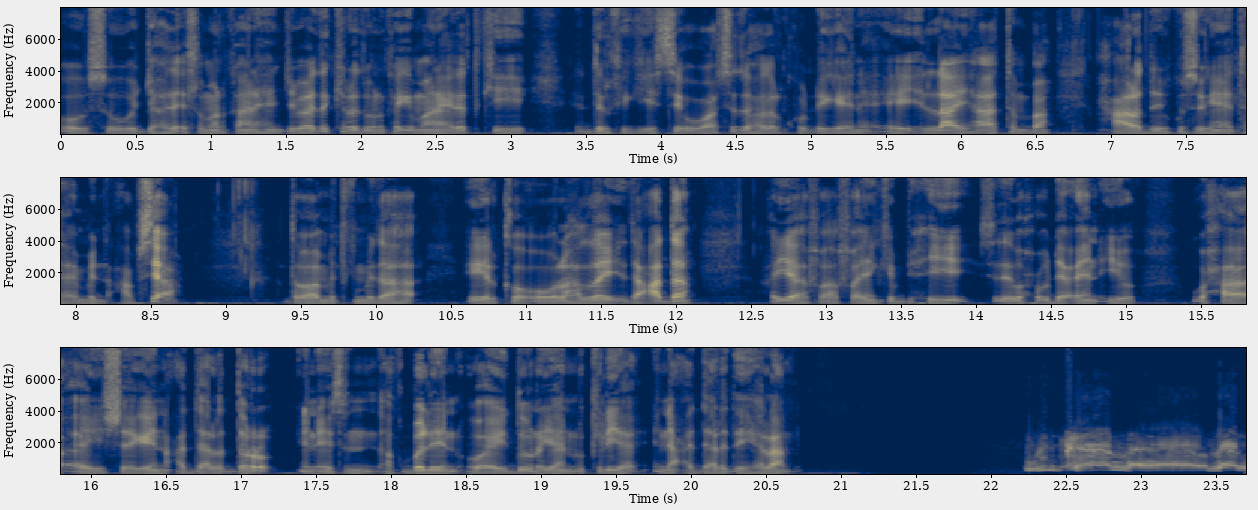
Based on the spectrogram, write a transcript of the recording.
oo soo wajahday islamarkaana hanjabaado kala duwan kaga imaanaya dadkii dilka geystay waa sidoo hadalku dhigeen ay ilaa haatanba xaaladdu ay ku sugan tahay mid cabsi ah. Haddaba mid ka mid ah ehelka oo la hadlay idaacadda ayaa faahfaahin ka bixiyey siday wax u dhaceen iyo waxa ay sheegeen cadaalad darro in aysan aqbalin oo ay doonayaan oo keliya in cadaalad ay helaan. Wiilkan meel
